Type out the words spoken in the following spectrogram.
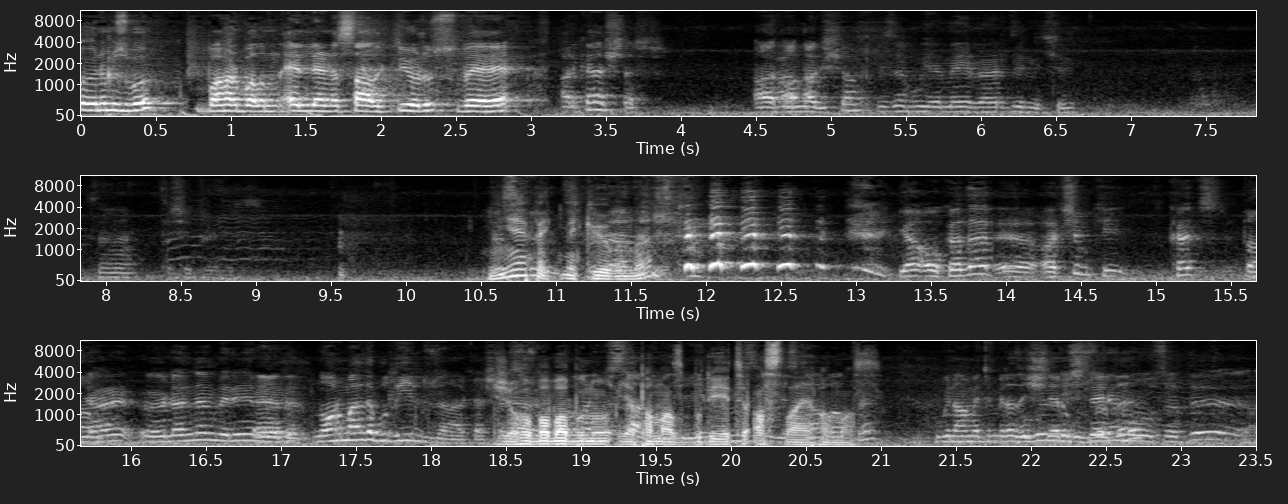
Öğünümüz bu. Bahar Balım'ın ellerine sağlık diyoruz ve... Arkadaşlar A- akşam bize bu yemeği verdiğin için sana teşekkür ederiz. Niye hep ekmek yiyor bunlar? Ya o kadar e, açım ki kaç Tamam. yani öğlenden beri Evet, yemiyorum. evet. Normalde bu değil düzen arkadaşlar. Jeho Baba bunu iki saat yapamaz, önce bu diyeti yediğimiz asla yapamaz. Bugün Ahmet'in biraz Bugün işleri işlerim uzadı. uzadı.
